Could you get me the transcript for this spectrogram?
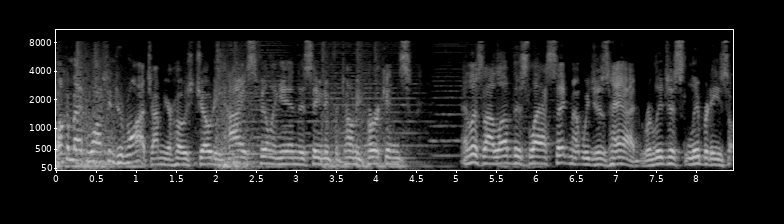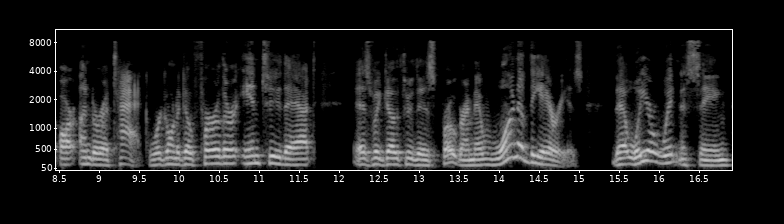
Welcome back to Washington Watch. I'm your host, Jody Hice, filling in this evening for Tony Perkins. And listen, I love this last segment we just had. Religious liberties are under attack. We're going to go further into that as we go through this program. And one of the areas that we are witnessing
